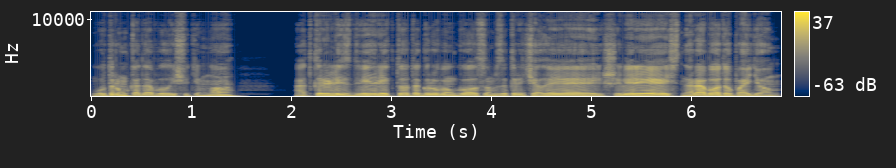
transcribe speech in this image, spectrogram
Утром, когда было еще темно, открылись двери, кто-то грубым голосом закричал: "Эй, шевелись, на работу пойдем!»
